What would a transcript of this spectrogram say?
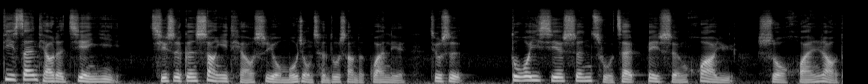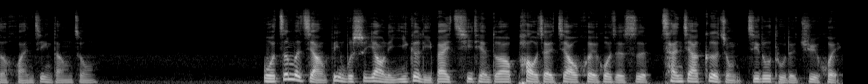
第三条的建议，其实跟上一条是有某种程度上的关联，就是多一些身处在被神话语所环绕的环境当中。我这么讲，并不是要你一个礼拜七天都要泡在教会，或者是参加各种基督徒的聚会，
